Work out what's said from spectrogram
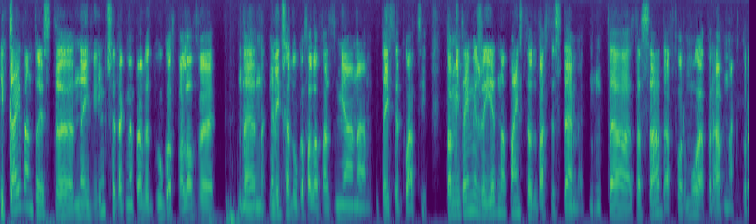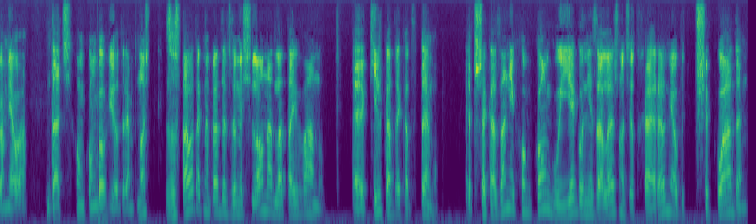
I Tajwan to jest e, największy tak naprawdę długofalowy, e, największa długofalowa zmiana tej sytuacji. Pamiętajmy, że jedno państwo, dwa systemy. Ta zasada, formuła prawna, która miała dać Hongkongowi odrębność, została tak naprawdę wymyślona dla Tajwanu e, kilka dekad temu. Przekazanie Hongkongu i jego niezależność od HRL miał być przykładem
